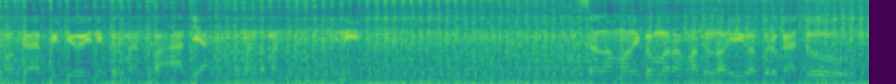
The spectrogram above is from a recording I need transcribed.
Semoga video ini bermanfaat ya teman-teman. Ini. Assalamualaikum warahmatullahi wabarakatuh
